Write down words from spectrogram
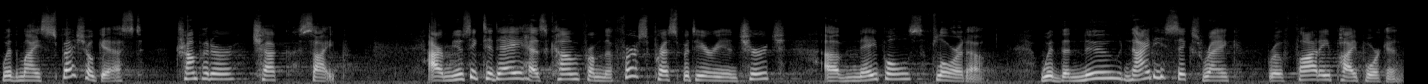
with my special guest, trumpeter Chuck Seipp. Our music today has come from the First Presbyterian Church of Naples, Florida, with the new 96 rank Ruffatti pipe organ.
